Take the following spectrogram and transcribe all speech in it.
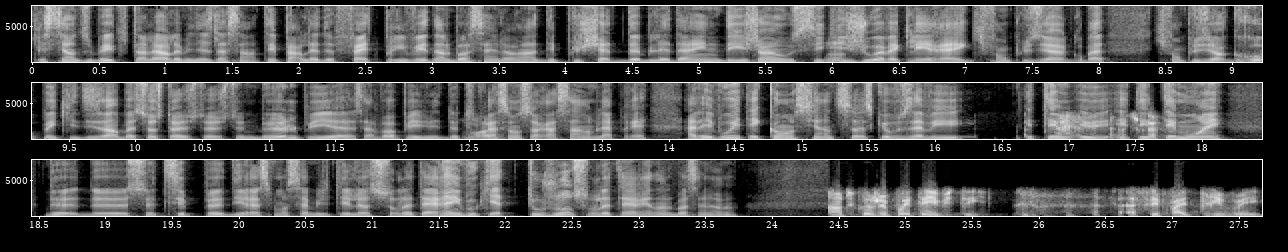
Christian Dubé, tout à l'heure, le ministre de la Santé, parlait de fêtes privées dans le Bas-Saint-Laurent, d'épluchettes de blé des gens aussi qui hum. jouent avec les règles, qui font plusieurs groupes, euh, qui font plusieurs groupes et qui disent Ah, ben ça, c'est une bulle, puis euh, ça va, puis de toute façon, on se rassemble après. Avez-vous été conscient de ça? Est-ce que vous avez été, été témoin de, de ce type d'irresponsabilité-là sur le terrain, et vous qui êtes toujours sur le terrain dans le Bas-Saint-Laurent? En tout cas, je n'ai pas été invité à ces fêtes privées.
